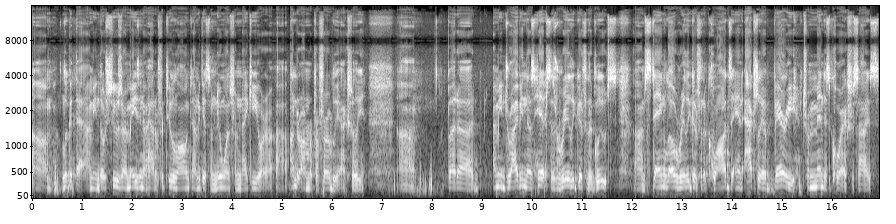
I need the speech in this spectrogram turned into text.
Um, look at that. I mean, those shoes are amazing. I've had them for too long. Time to get some new ones from Nike or uh, Under Armour, preferably, actually. Um, but uh, I mean, driving those hips is really good for the glutes. Um, staying low, really good for the quads, and actually a very tremendous core exercise.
